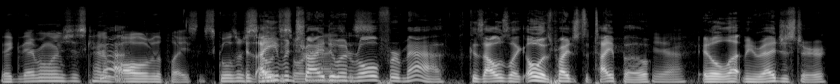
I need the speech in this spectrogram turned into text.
Like everyone's just kind of all over the place. And schools are. 'cause So I even tried to disorganized. enroll for math because I was like, oh, it's probably just a typo. Yeah. it'll let me register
